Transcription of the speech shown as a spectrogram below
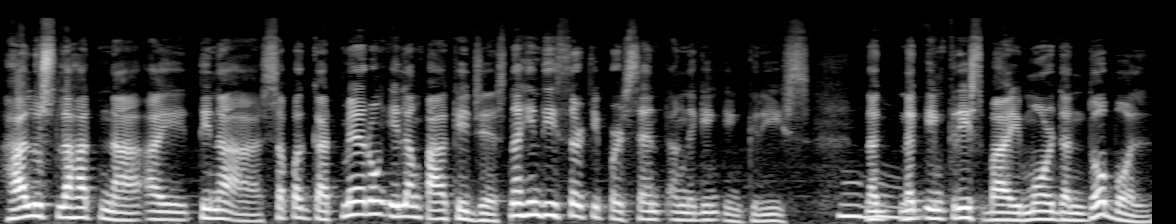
halos lahat na ay tinaas sapagkat merong ilang packages na hindi 30% ang naging increase. Nag, nag-increase by more than double.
